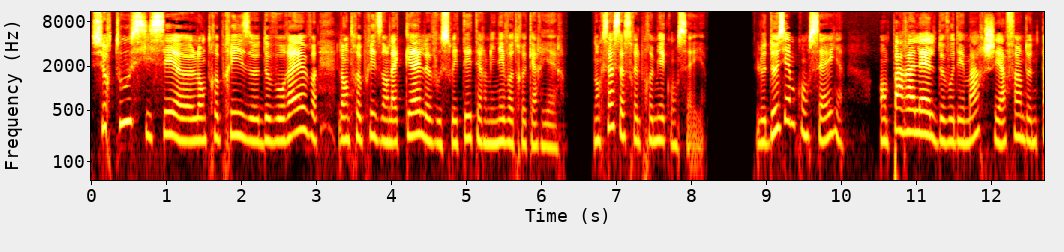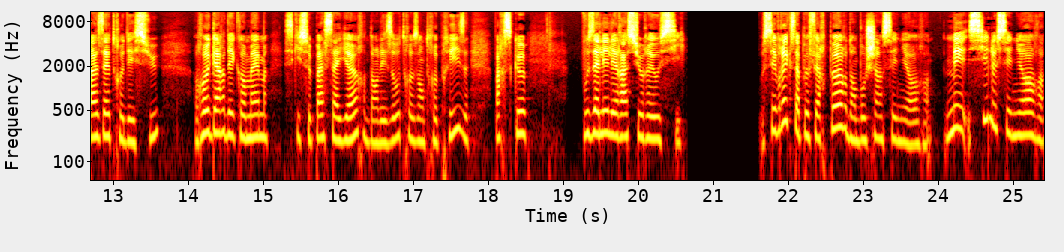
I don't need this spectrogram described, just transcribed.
Surtout si c'est euh, l'entreprise de vos rêves, l'entreprise dans laquelle vous souhaitez terminer votre carrière. Donc ça, ça serait le premier conseil. Le deuxième conseil, en parallèle de vos démarches et afin de ne pas être déçu, regardez quand même ce qui se passe ailleurs dans les autres entreprises parce que vous allez les rassurer aussi. C'est vrai que ça peut faire peur d'embaucher un senior, mais si le senior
